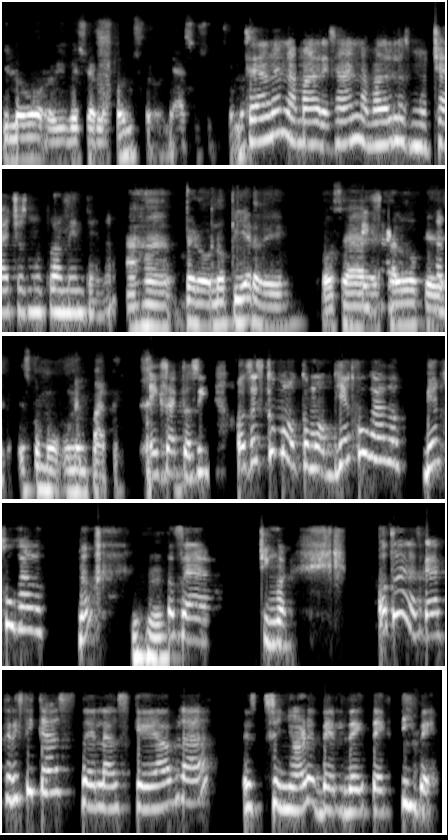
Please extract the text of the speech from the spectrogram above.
y luego revive Sherlock Holmes, pero ya eso Se dan en la madre, se dan en la madre los muchachos mutuamente, ¿no? Ajá, pero no pierde. O sea, es algo que es como un empate. Exacto, sí. O sea, es como, como bien jugado, bien jugado. ¿no? O sea, chingón. Otra de las características de las que habla este señor del detective,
